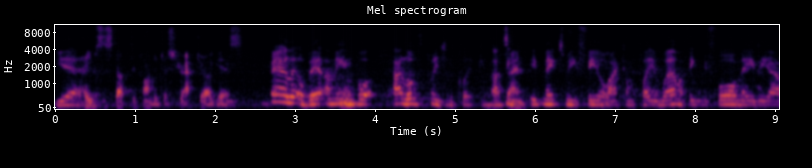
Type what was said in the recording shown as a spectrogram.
Yeah. heaps of stuff to kind of distract you, I guess. Yeah, a little bit. I mean, Mm. but I love playing to the click. I think Same. it makes me feel like I'm playing well. I think before maybe I,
